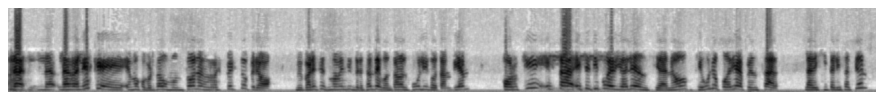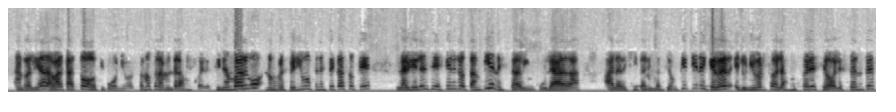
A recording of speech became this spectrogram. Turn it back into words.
la, la, realidad es que hemos conversado un montón al respecto, pero me parece sumamente interesante contar al público también por qué esta, ese tipo de violencia, ¿no? Que uno podría pensar la digitalización en realidad abarca todo tipo de universo, no solamente a las mujeres. Sin embargo, nos referimos en este caso que la violencia de género también está vinculada a la digitalización. ¿Qué tiene que ver el universo de las mujeres y adolescentes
